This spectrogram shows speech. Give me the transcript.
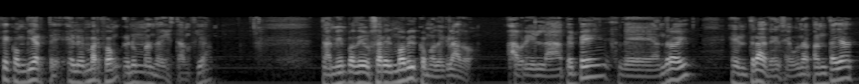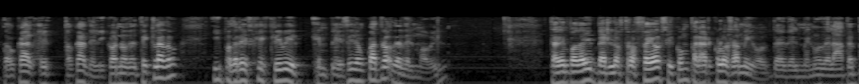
que convierte el smartphone en un mando a distancia. También podéis usar el móvil como teclado. Abrir la app de Android, entrad en segunda pantalla, tocad el, tocad el icono de teclado y podréis escribir en PlayStation 4 desde el móvil. También podéis ver los trofeos y comparar con los amigos. Desde el menú de la app,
